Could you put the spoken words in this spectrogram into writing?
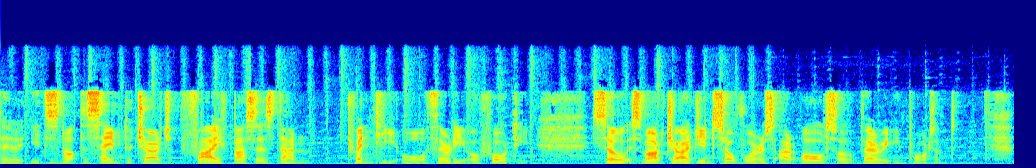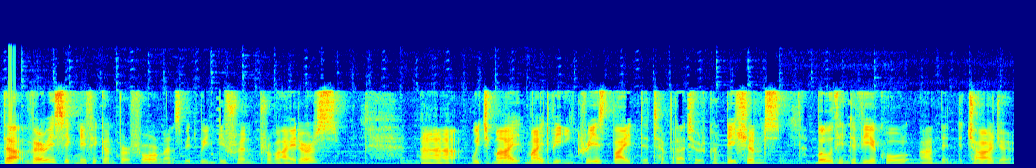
It is not the same to charge 5 buses than 20 or 30 or 40. So smart charging softwares are also very important. There are very significant performance between different providers, uh, which might, might be increased by the temperature conditions, both in the vehicle and in the charger.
